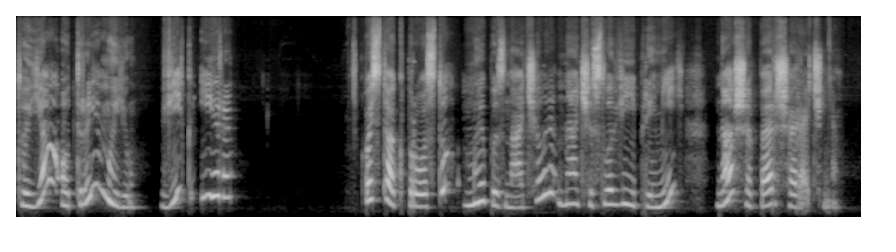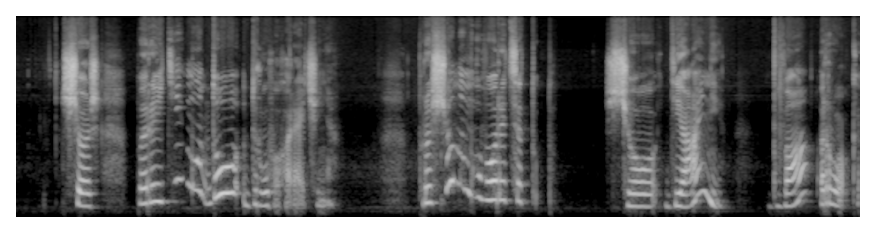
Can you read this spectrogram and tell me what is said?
то я отримаю вік Іри. Ось так просто ми позначили на числовій прямій наше перше речення. Що ж, Перейдімо до другого речення. Про що нам говориться тут? Що Діані 2 роки.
